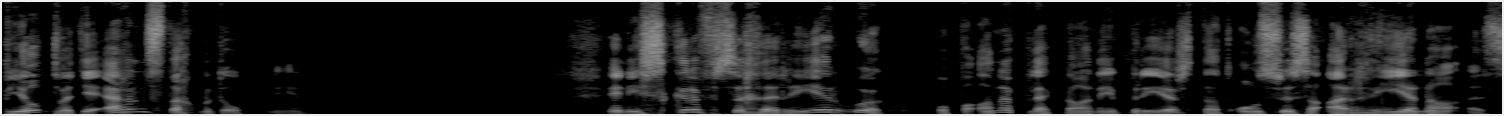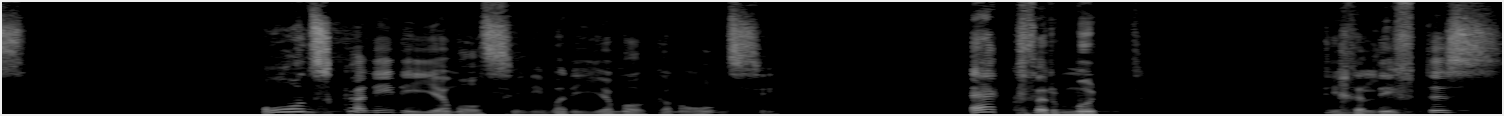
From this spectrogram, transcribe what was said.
beeld wat jy ernstig moet opneem. En die skrif suggereer ook op 'n ander plek daar in Hebreërs dat ons soos 'n arena is. Ons kan nie die hemel sien nie, maar die hemel kan ons sien. Ek vermoed die geliefdes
